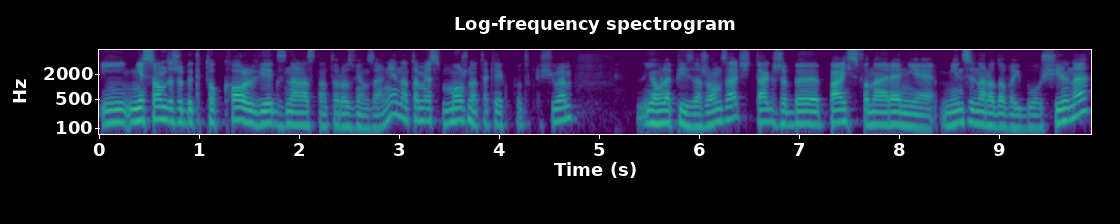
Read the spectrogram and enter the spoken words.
i nie sądzę, żeby ktokolwiek znalazł na to rozwiązanie. Natomiast można, tak jak podkreśliłem, ją lepiej zarządzać, tak żeby państwo na arenie międzynarodowej było silne,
